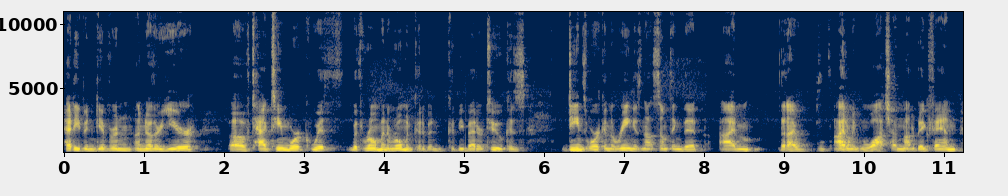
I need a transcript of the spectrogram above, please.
had he been given another year of tag team work with, with Roman? And Roman could have been could be better too because Dean's work in the ring is not something that I'm that I I don't even watch. I'm not a big fan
